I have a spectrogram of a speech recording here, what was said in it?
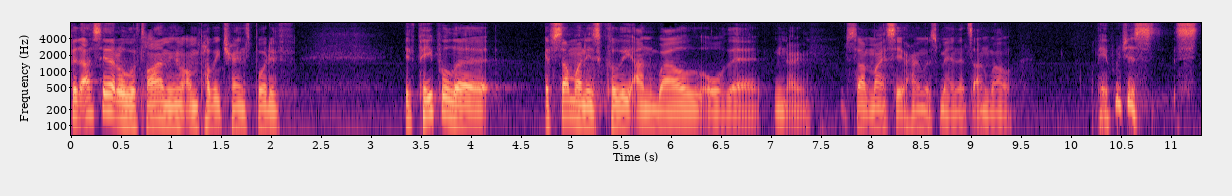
but I see that all the time you know, on public transport. If if people are, if someone is clearly unwell or they're, you know, some might see a homeless man that's unwell, people just just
